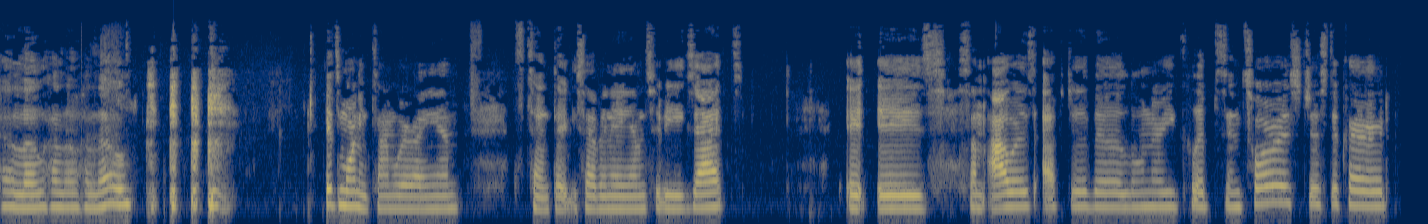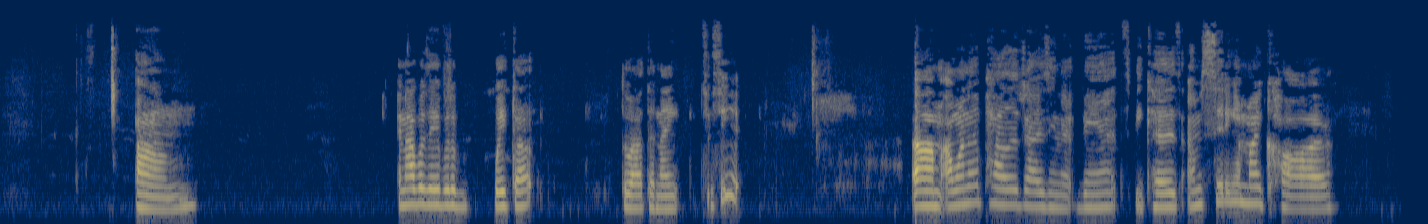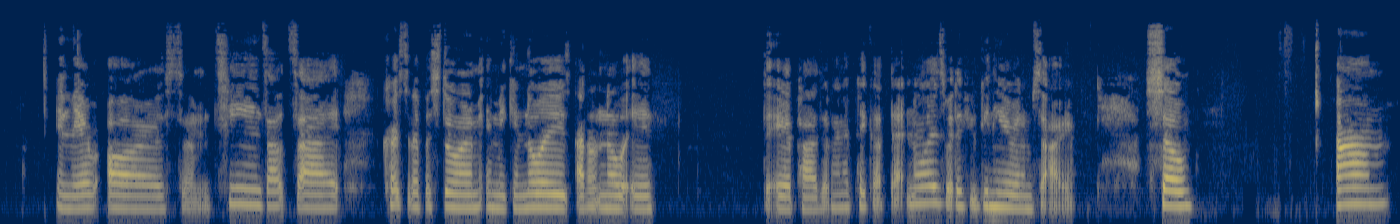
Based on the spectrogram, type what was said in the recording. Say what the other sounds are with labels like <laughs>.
Hello, hello, hello. <clears throat> It's morning time where I am. It's 10:37 a.m. to be exact. It is some hours after the lunar eclipse in Taurus just occurred. Um, and I was able to wake up throughout the night to see it. Um, I want to apologize in advance because I'm sitting in my car and there are some teens outside cursing up a storm and making noise. I don't know if the AirPods are going to pick up that noise, but if you can hear it, I'm sorry. So, um,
